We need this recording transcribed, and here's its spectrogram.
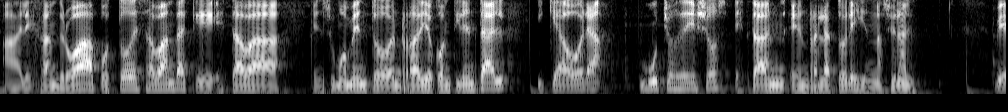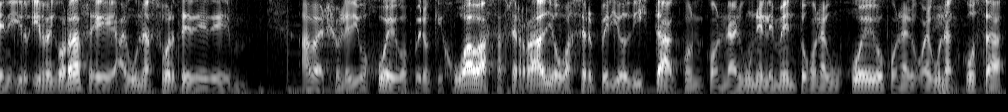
a Alejandro Apo, toda esa banda que estaba en su momento en Radio Continental y que ahora muchos de ellos están en Relatores y en Nacional. Bien, ¿y, y recordás eh, alguna suerte de, de- A ver, yo le digo juego, pero que jugabas a hacer radio o a ser periodista con, con algún elemento, con algún juego, con al- alguna cosa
